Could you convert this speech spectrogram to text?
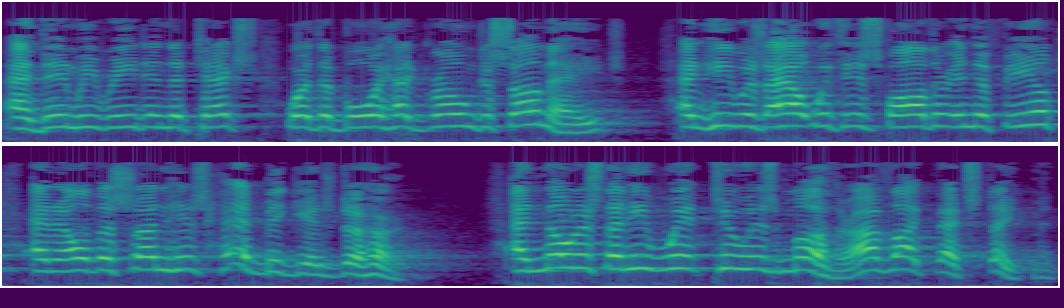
And then we read in the text where the boy had grown to some age, and he was out with his father in the field, and all of a sudden his head begins to hurt. And notice that he went to his mother. I like that statement.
